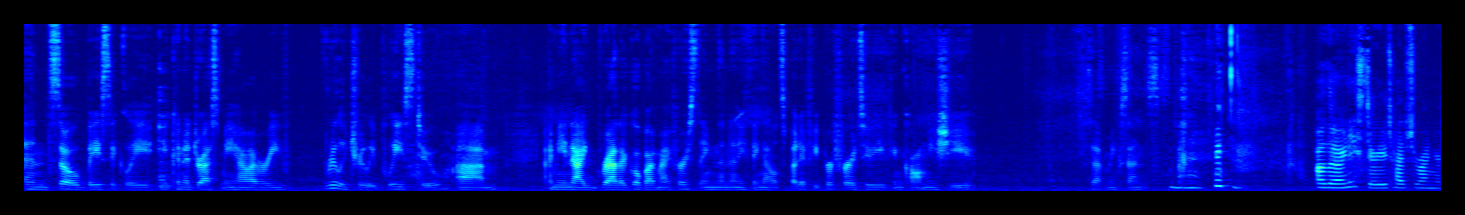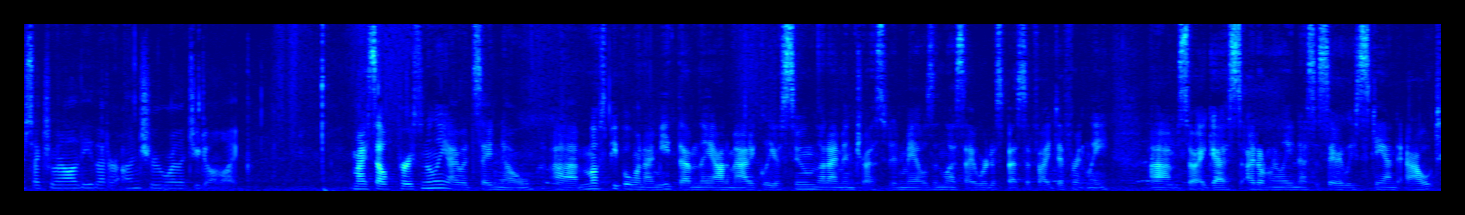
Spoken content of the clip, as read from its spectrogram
and so basically you can address me however you really truly please to. Um, I mean, I'd rather go by my first name than anything else, but if you prefer to, you can call me she. Does that make sense? Are there any stereotypes around your sexuality that are untrue or that you don't like? Myself personally, I would say no. Um, most people, when I meet them, they automatically assume that I'm interested in males unless I were to specify differently. Um, so I guess I don't really necessarily stand out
